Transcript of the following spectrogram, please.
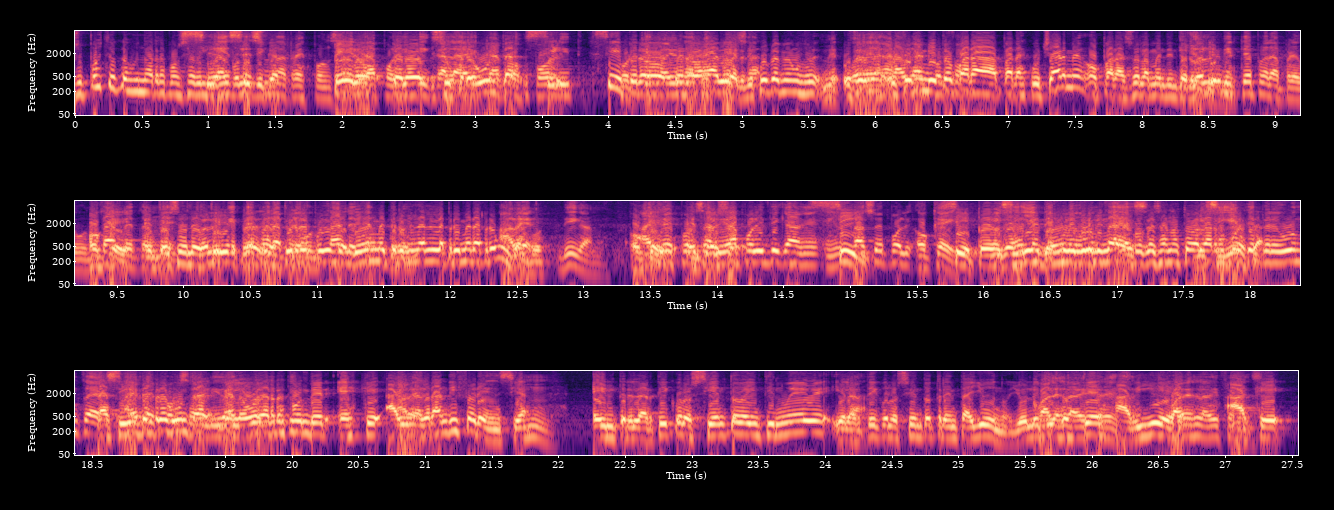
supuesto que es una responsabilidad sí, política. Es una responsabilidad pero, política pero la pregunta, sí, sí pero, pero Javier, discúlpeme, ¿usted, usted me invitó para, para, escucharme o para solamente interrumpirme? Yo lo invité para preguntarle okay, Entonces le estoy, para preguntarle. Déjeme terminar la primera pregunta. A ver, pues. dígame. Okay, ¿Hay responsabilidad entonces, política en, en sí, el caso de política? Okay. Sí, pero déjeme, déjeme terminar porque esa no es toda la respuesta. Pregunta la siguiente pregunta que le voy a responder es que hay una gran diferencia entre el artículo 129 y el artículo 131. Yo le invito a usted, Javier, a que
